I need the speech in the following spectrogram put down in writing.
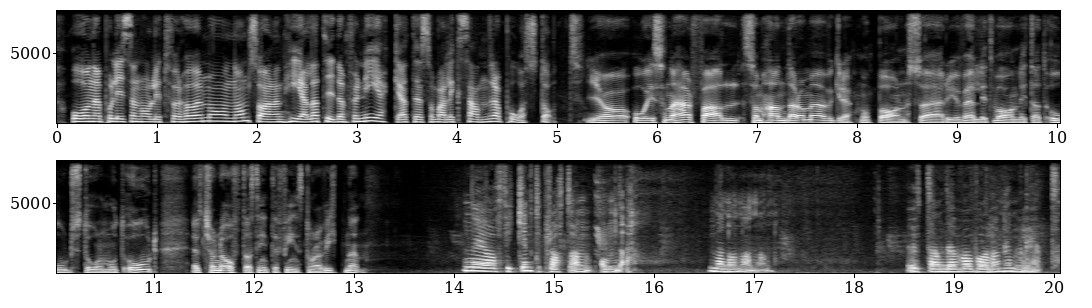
Och när polisen hållit förhör med honom så har han hela tiden förnekat det som Alexandra påstått. Ja, och i sådana här fall som handlar om övergrepp mot barn så är det ju väldigt vanligt att ord står mot ord eftersom det oftast inte finns några vittnen. Nej, jag fick inte prata om det med någon annan. Utan det var våran hemlighet.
